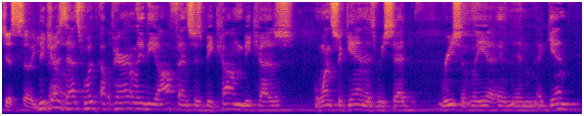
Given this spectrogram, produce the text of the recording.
just so you Because know. that's what apparently the offense has become. Because once again, as we said recently, uh, and, and again,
